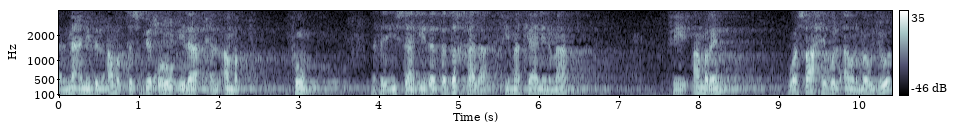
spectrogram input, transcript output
المعني بالأمر تسبقه إلى الأمر. مفهوم؟ مثل الإنسان إذا تدخل في مكان ما في أمر وصاحب الأمر موجود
